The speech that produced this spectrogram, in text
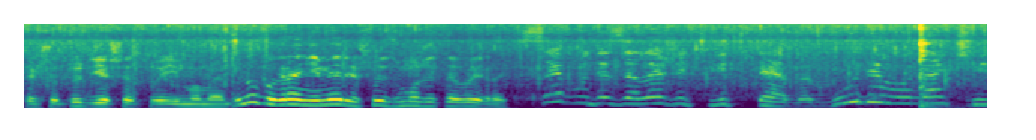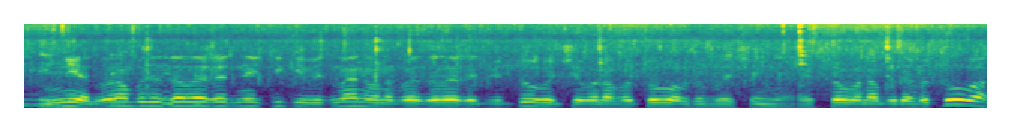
Так що тут є ще свої моменти. Ну, по крайній мірі, щось зможете виграти. Все буде залежати від тебе. Буде вона чи не Ні, вона буде залежати не тільки від мене, вона буде залежати від того, чи вона готова вже буде чи ні. Якщо вона буде готова,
